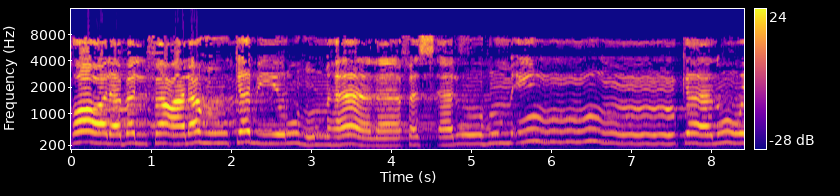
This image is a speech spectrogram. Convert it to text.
قال بل فعله كبيرهم هذا فاسألوهم إن كانوا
